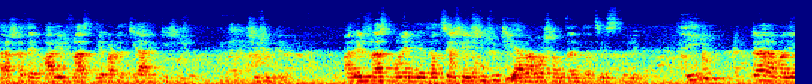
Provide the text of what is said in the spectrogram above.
তার সাথে পানির ফ্লাস্ক দিয়ে পাঠাচ্ছি আরেকটি শিশু, শিশুকে। পানির ফ্লাস্ক বয়ে নিয়ে যাচ্ছে সেই শিশুটি আর আমার সন্তান যাচ্ছে স্কুলে এই একটা মানে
